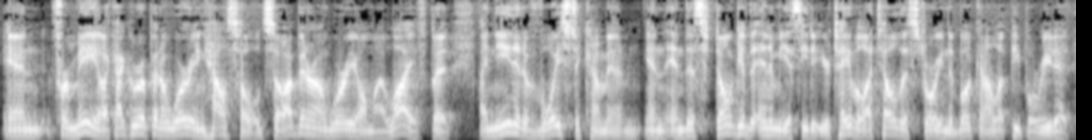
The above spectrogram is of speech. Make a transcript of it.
And for me, like I grew up in a worrying household, so I've been around worry all my life, but I needed a voice to come in. And, and this, don't give the enemy a seat at your table. I tell this story in the book and I'll let people read it.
